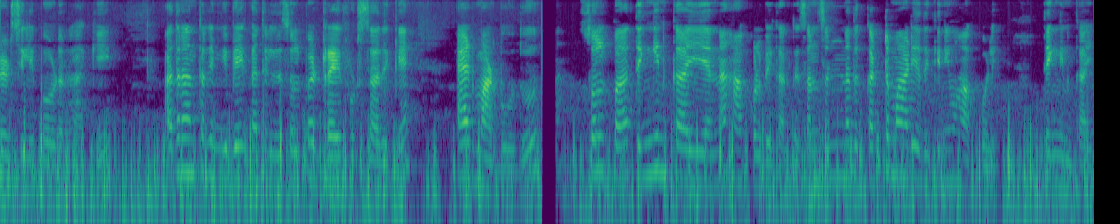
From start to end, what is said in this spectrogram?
ರೆಡ್ ಚಿಲ್ಲಿ ಪೌಡರ್ ಹಾಕಿ ಅದರ ನಂತರ ನಿಮಗೆ ಬೇಕಂತ ಹೇಳಿದರೆ ಸ್ವಲ್ಪ ಡ್ರೈ ಫ್ರೂಟ್ಸ್ ಅದಕ್ಕೆ ಆ್ಯಡ್ ಮಾಡ್ಬೋದು. ಸ್ವಲ್ಪ ತೆಂಗಿನಕಾಯಿಯನ್ನು ಹಾಕ್ಕೊಳ್ಬೇಕಾಗ್ತದೆ. ಸಣ್ಣ ಸಣ್ಣದು ಕಟ್ ಮಾಡಿ ಅದಕ್ಕೆ ನೀವು ಹಾಕ್ಕೊಳ್ಳಿ ತೆಂಗಿನಕಾಯಿ.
